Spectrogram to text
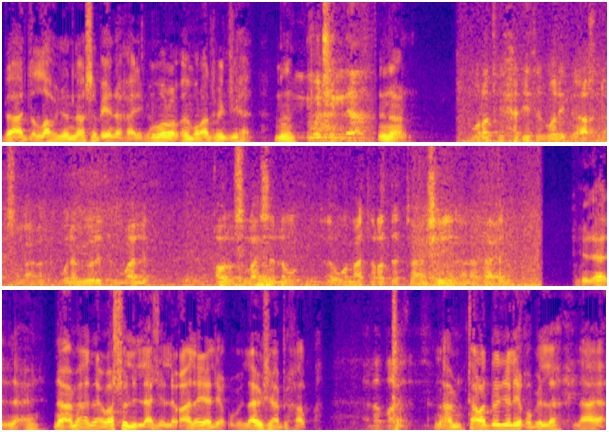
بعد الله جنة سبعين خريفا هو المراد في الجهاد. نعم. لوجه الله؟ نعم. ورد في حديث الولي في آخر أحسن الله عملك ولم يرد المؤلف قوله صلى الله عليه وسلم وما ترددت عن شيء أنا فاعله. لا- لا- نعم هذا وصف لله جل وعلا يليق به لا يشابه خلقه. على الظاهر. نعم تردد يليق بالله لا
